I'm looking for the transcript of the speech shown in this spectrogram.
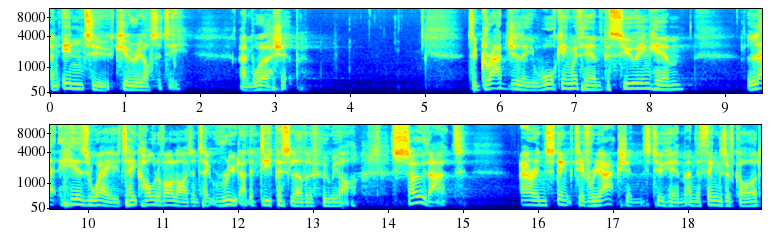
and into curiosity and worship. To gradually walking with Him, pursuing Him, let His way take hold of our lives and take root at the deepest level of who we are, so that our instinctive reactions to Him and the things of God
